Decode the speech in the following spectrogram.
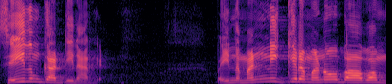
செய்தும் காட்டினார்கள். இப்போ இந்த மன்னிக்கிற மனோபாவம்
